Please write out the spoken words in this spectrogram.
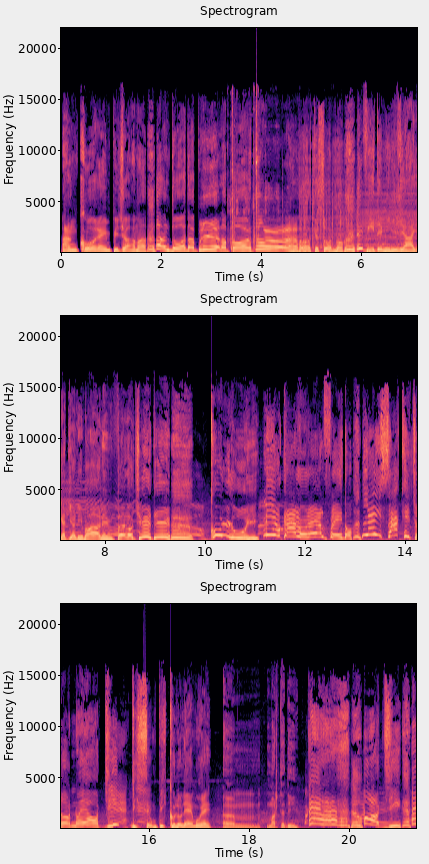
ancora in pigiama, andò ad aprire la porta, oh, che sonno, e vide migliaia di animali inferociti con lui. Re Alfredo, lei sa che giorno è oggi? disse un piccolo lemure. Ehm, martedì? Eh, oggi è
